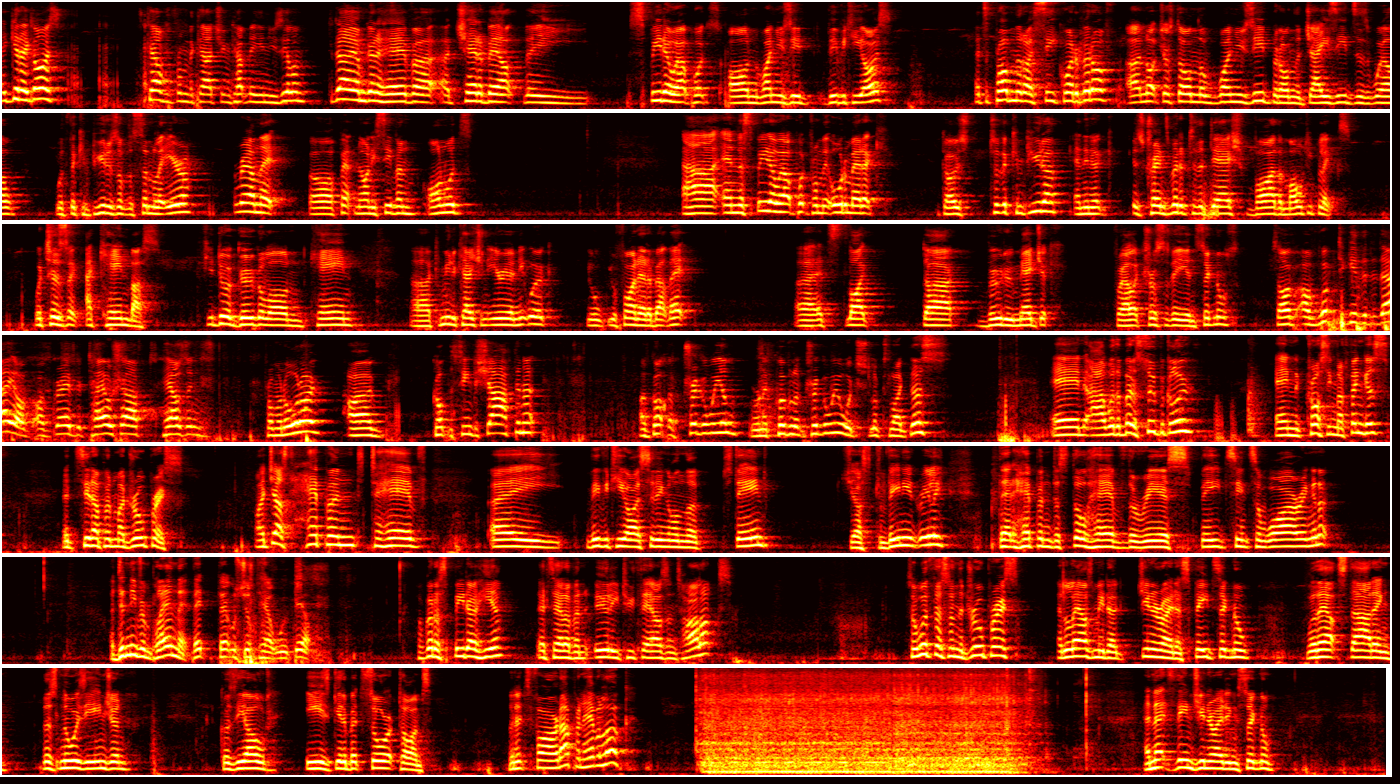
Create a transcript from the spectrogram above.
Hey, g'day guys. It's Calvin from the Cartune Company in New Zealand. Today I'm going to have a, a chat about the speedo outputs on 1UZ VVTIs. It's a problem that I see quite a bit of, uh, not just on the 1UZ, but on the JZs as well, with the computers of the similar era, around that, uh, about 97 onwards. Uh, and the speedo output from the automatic goes to the computer, and then it is transmitted to the dash via the multiplex, which is a, a CAN bus. If you do a Google on CAN, uh, Communication Area Network, you'll, you'll find out about that. Uh, it's like dark voodoo magic for electricity and signals. So I've, I've whipped together today, I've, I've grabbed a tail shaft housing from an auto. I've got the center shaft in it. I've got the trigger wheel, or an equivalent trigger wheel, which looks like this. And uh, with a bit of super glue and crossing my fingers, it's set up in my drill press. I just happened to have a VVTI sitting on the stand, just convenient really, that happened to still have the rear speed sensor wiring in it. I didn't even plan that, that, that was just how it worked out. I've got a Speedo here, that's out of an early 2000s Hilux. So with this in the drill press, it allows me to generate a speed signal without starting this noisy engine because the old ears get a bit sore at times. Let's fire it up and have a look. And that's then generating signal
